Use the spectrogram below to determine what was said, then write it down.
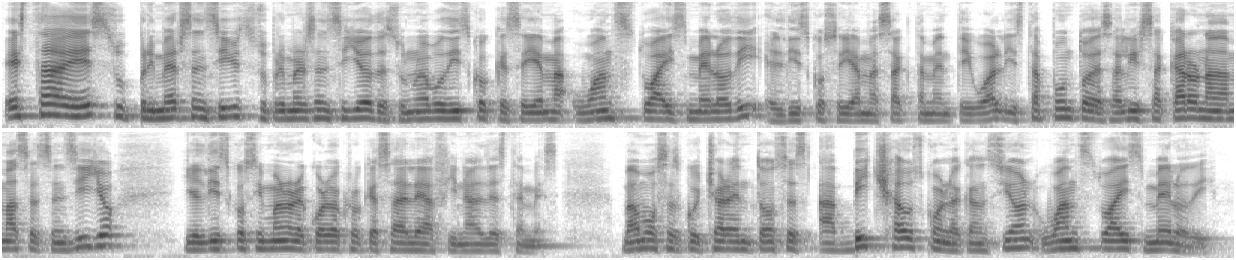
Esta es su primer sencillo, este es su primer sencillo de su nuevo disco que se llama Once Twice Melody, el disco se llama exactamente igual, y está a punto de salir, sacaron nada más el sencillo, y el disco, si mal no recuerdo, creo que sale a final de este mes. Vamos a escuchar entonces a Beach House con la canción Once Twice Melody.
